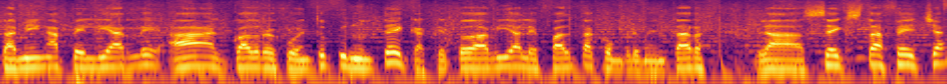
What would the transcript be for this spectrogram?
también a pelearle al cuadro de Juventud Pinulteca, que todavía le falta complementar la sexta fecha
